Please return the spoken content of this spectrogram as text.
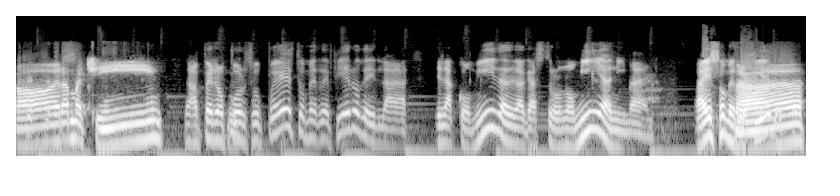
No, era machín. No, pero por supuesto, me refiero de la, de la comida, de la gastronomía animal. A eso me refiero. Ah,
